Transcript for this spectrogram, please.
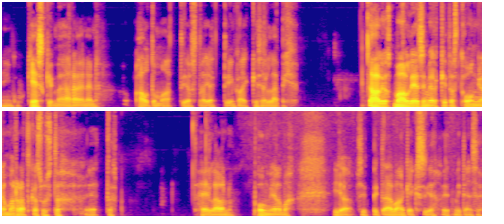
niin kuin keskimääräinen automaatti, josta ajettiin kaikki sen läpi. Tämä oli just malliesimerkki tästä ongelmanratkaisusta, että heillä on ongelma ja sitten pitää vaan keksiä, että miten se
